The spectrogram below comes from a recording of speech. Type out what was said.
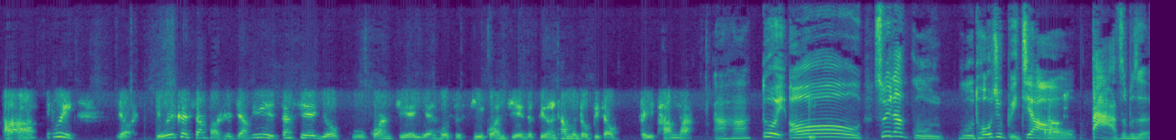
啊，因为有有一个想法是这样，因为那些有骨关节炎或是膝关节炎的病人，他们都比较肥胖嘛，啊哈，对哦，所以那骨骨头就比较大，是不是？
